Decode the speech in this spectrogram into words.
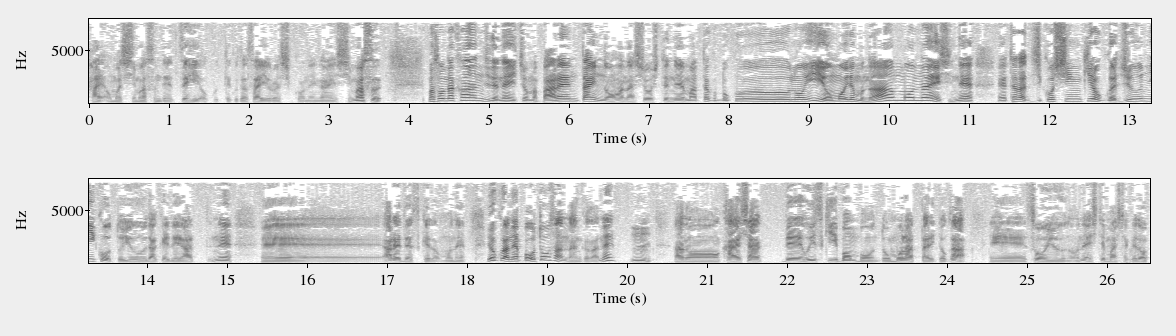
はい、お待ちしますんで、ぜひ送ってください。よろしくお願いします。まあ、そんな感じでね、一応まあ、バレンタインのお話をしてね、全く僕のいい思い出もなんもないしね、えー、ただ自己新記録が12個というだけであってね、えー、あれですけどもね、よくはね、やっぱお父さんなんかがね、うん、あのー、会社でウイスキーボンボンともらったりとか、えー、そういうのをね、してましたけど、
